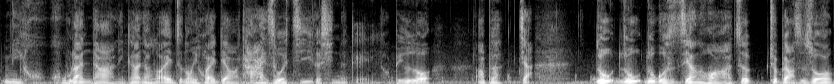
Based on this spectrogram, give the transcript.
你胡烂他，你跟他讲说，哎，这东西坏掉了，他还是会寄一个新的给你。比如说啊，不要假，如如如果是这样的话，这就表示说。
